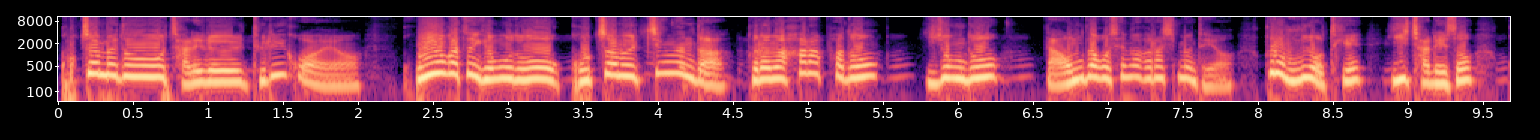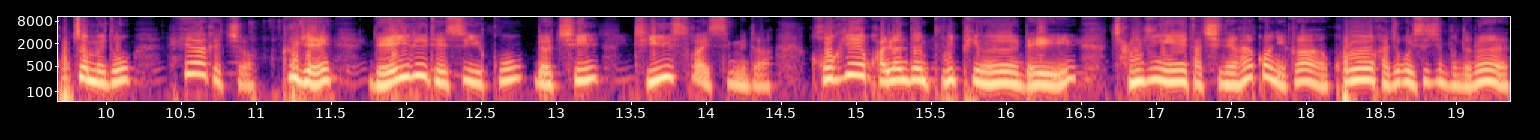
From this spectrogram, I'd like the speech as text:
고점에도 자리를 드릴 거예요. 고영 같은 경우도 고점을 찍는다. 그러면 하락파동 이 정도 나온다고 생각을 하시면 돼요. 그럼 우리는 어떻게 이 자리에서 고점에도 해야겠죠. 그게 내일이 될 수 있고 며칠 드릴 수가 있습니다. 거기에 관련된 브리핑을 내일 장중에 다 진행할 거니까 고려를 가지고 있으신 분들은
